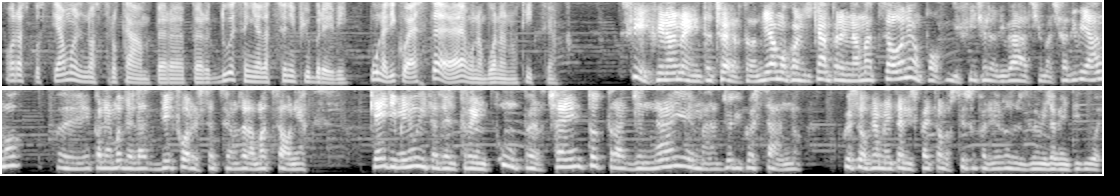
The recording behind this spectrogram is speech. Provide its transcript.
Ora spostiamo il nostro camper per due segnalazioni più brevi. Una di queste è una buona notizia. Sì, finalmente, certo. Andiamo con il camper in Amazzonia, un po' difficile arrivarci, ma ci arriviamo. Eh, parliamo della deforestazione dell'Amazzonia, che è diminuita del 31% tra gennaio e maggio di quest'anno. Questo ovviamente rispetto allo stesso periodo del 2022.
